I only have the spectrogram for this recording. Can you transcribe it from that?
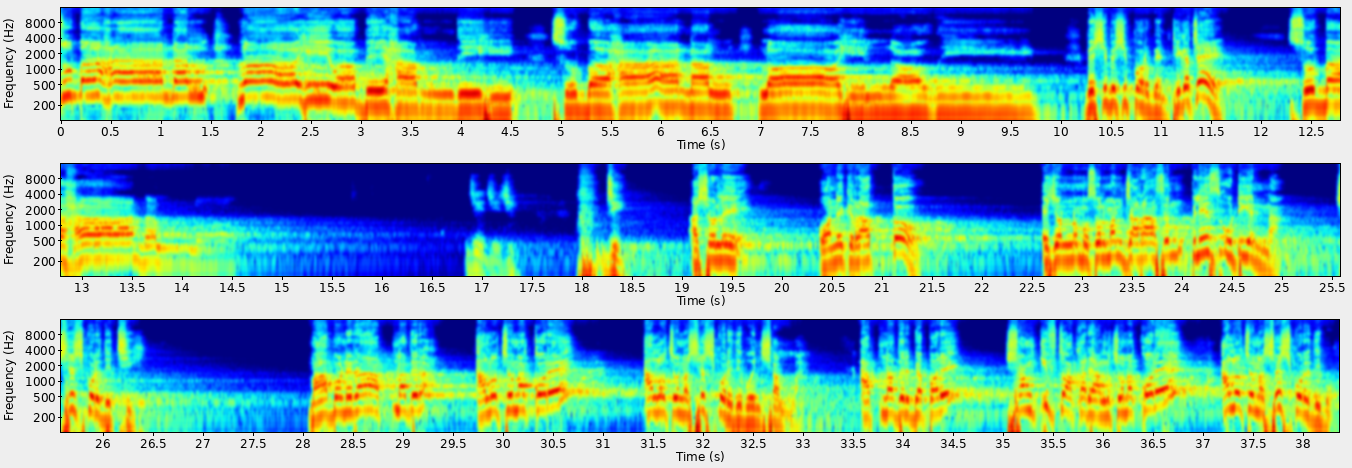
সুবহানাল্লাহি ওয়া বিহামদিহি সুবহানাল্লাহিল বেশি বেশি পড়বেন, ঠিক আছে? জি জি জি। জি। আসলে অনেক রাত তো, এজন্য মুসলমান যারা আছেন, প্লিজ উঠিয়েন না। শেষ করে দিচ্ছি। মা বোনেরা, আপনাদের আলোচনা করে আলোচনা শেষ করে দেব ইনশাল্লাহ আপনাদের ব্যাপারে সংক্ষিপ্ত আকারে আলোচনা করে আলোচনা শেষ করে দেব।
